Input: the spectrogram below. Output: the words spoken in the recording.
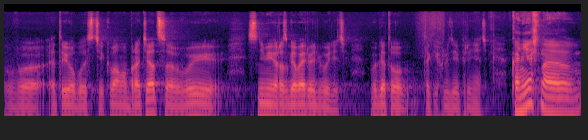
в этой области, к вам обратятся, вы с ними разговаривать будете? Вы готовы таких людей принять? Конечно.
